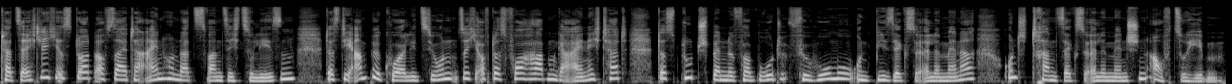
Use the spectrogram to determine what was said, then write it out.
Tatsächlich ist dort auf Seite 120 zu lesen, dass die Ampelkoalition sich auf das Vorhaben geeinigt hat, das Blutspendeverbot für homo- und bisexuelle Männer und transsexuelle Menschen aufzuheben.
